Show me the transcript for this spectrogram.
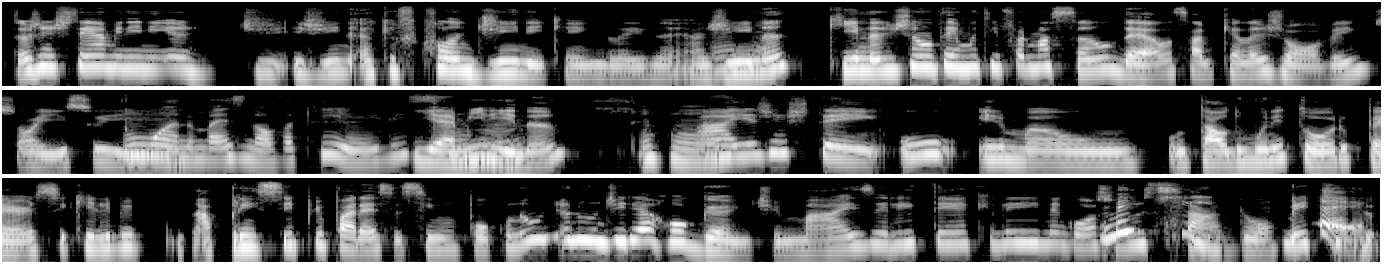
Então a gente tem a menininha Gina, é que eu fico falando Ginny, que é em inglês, né? A uhum. Gina, uhum. que a gente não tem muita informação dela, sabe que ela é jovem, só isso. E... Um ano mais nova que eles. E é uhum. menina. Uhum. Aí a gente tem o irmão, o tal do monitor, o Percy, que ele a princípio parece assim um pouco, não, eu não diria arrogante, mas ele tem aquele negócio metido. do estado. Metido.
